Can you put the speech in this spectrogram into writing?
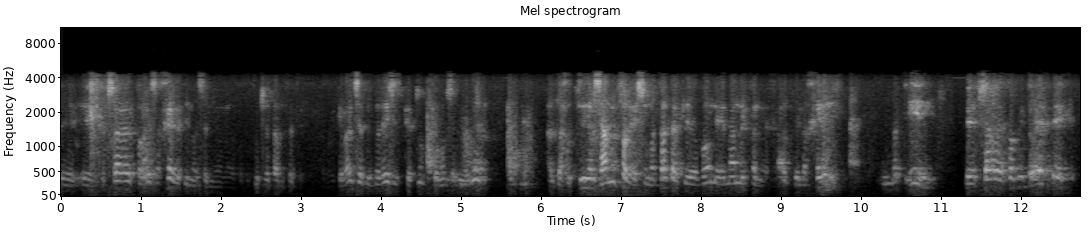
אה, אה, אפשר היה לפרש אחרת ממה שאני אומר, את הפסוק שאתה מצטט. אבל כיוון שבברשת כתוב כמו שאני אומר, אז אנחנו צריכים שם לפרש, ומצאת את נאמן לפניך, ולכן הוא מתאים, ואפשר לעשות איתו עסק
